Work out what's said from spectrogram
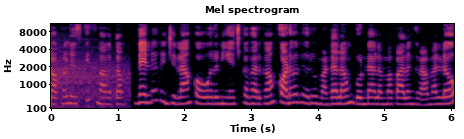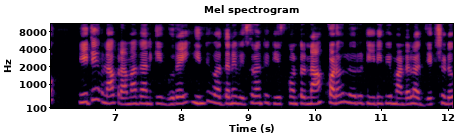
లోకల్ న్యూస్కి స్వాగతం. నెల్లూరు జిల్లా కోవూరు నియోజకవర్గం కొడవలూరు మండలం గుండాలమ్మపాలెం గ్రామంలో ఇటీవల ప్రమాదానికి గురై ఇంటి వద్దనే విశ్రాంతి తీసుకుంటున్న కొడవలూరు టీడీపీ మండల అధ్యక్షుడు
